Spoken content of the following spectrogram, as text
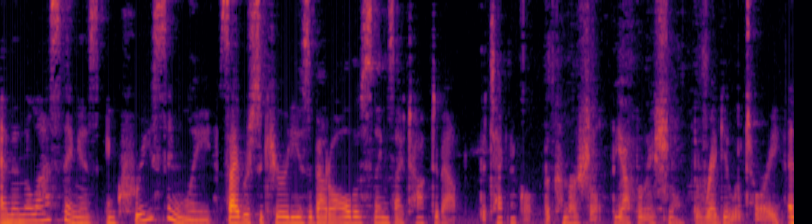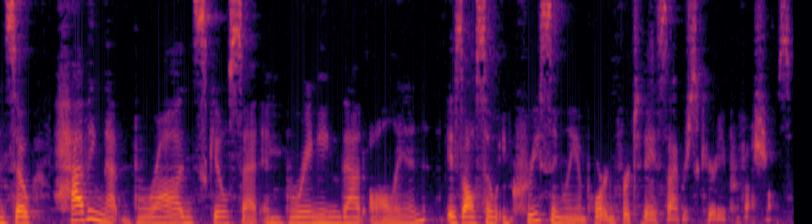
And then the last thing is increasingly, cybersecurity is about all those things I talked about the technical, the commercial, the operational, the regulatory. And so having that broad skill set and bringing that all in is also increasingly important for today's cybersecurity professionals.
